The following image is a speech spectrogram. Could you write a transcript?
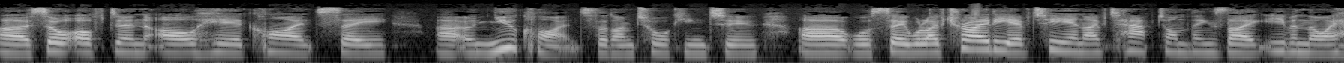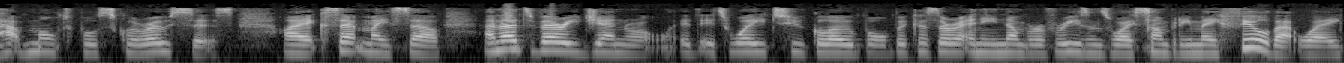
Uh, so often I'll hear clients say, uh, new clients that I'm talking to uh, will say, Well, I've tried EFT and I've tapped on things like, even though I have multiple sclerosis, I accept myself. And that's very general. It, it's way too global because there are any number of reasons why somebody may feel that way.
